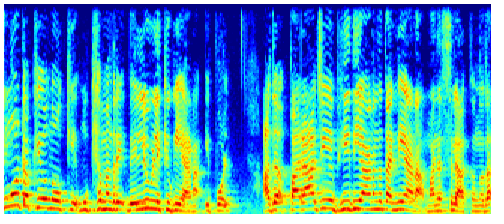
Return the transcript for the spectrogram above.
എങ്ങോട്ടൊക്കെയോ നോക്കി മുഖ്യമന്ത്രി വെല്ലുവിളിക്കുകയാണ് ഇപ്പോൾ. അത് പരാജയ ഭീതിയാണെന്ന് തന്നെയാണ് മനസ്സിലാക്കുന്നത്.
